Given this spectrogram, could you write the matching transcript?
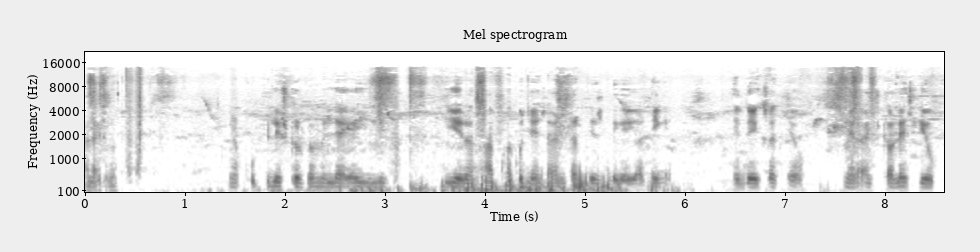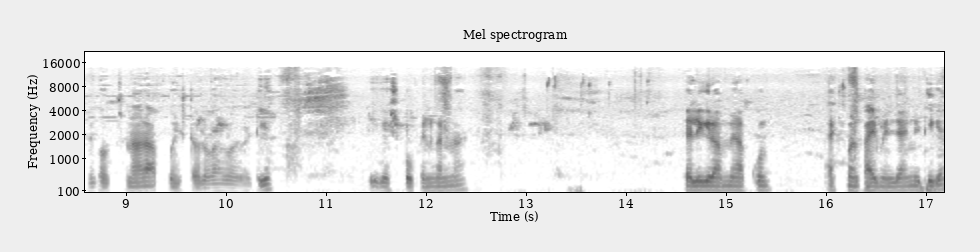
अलाइट मोशन आपको प्ले स्टोर पर मिल जाएगा, ये ये रहा आपका कुछ ऐसा इंटरफेस दिखेगा, ठीक है? ये देख सकते हो, मेरा इंस्टॉल है, इसलिए ओपन का ऑप्शन आ रहा है आपको इंस्टॉल होगा ठीक है? ठीक है, इसको ओपन करना है। टेलीग्राम में आपको एक्समल फाइव मिल जाएँगे, ठीक है?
